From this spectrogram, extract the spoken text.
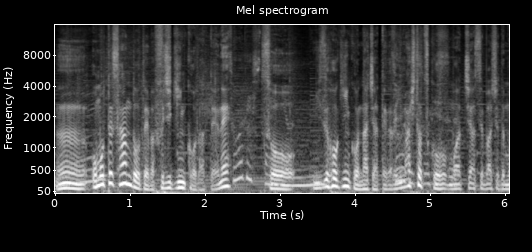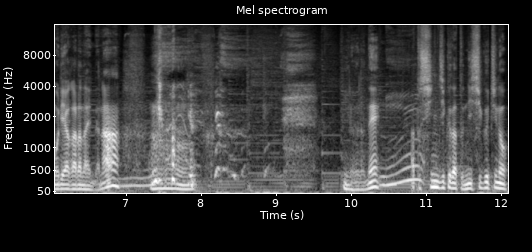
うん、表参道といえば富士銀行だったよね。そうでしたそう。よみずほ銀行になっちゃってから今一つこう待ち合わせ場所で盛り上がらないんだな。うんいろいろね。ねえ。あと新宿だと西口の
